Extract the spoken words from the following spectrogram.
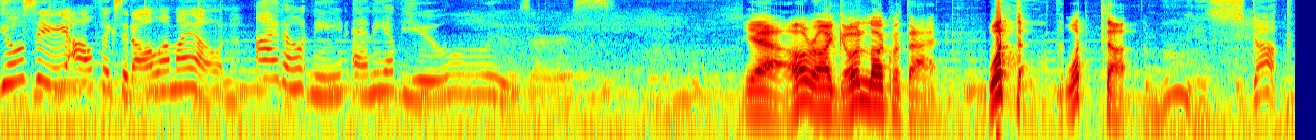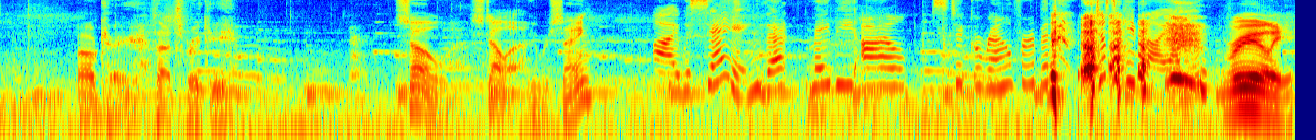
You'll see, I'll fix it all on my own. I don't need any of you losers. Yeah, alright, good luck with that. What the? What the? The moon is stuck. Okay, that's freaky. So, Stella, you were saying? I was saying that maybe I'll stick around for a bit, just to keep an eye on you. Really?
